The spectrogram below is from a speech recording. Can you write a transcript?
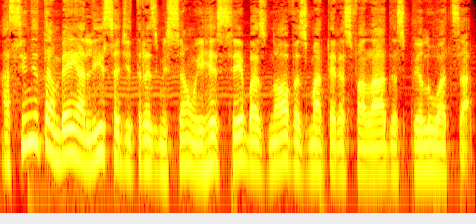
Assine também a lista de transmissão e receba as novas matérias faladas pelo WhatsApp.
